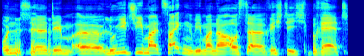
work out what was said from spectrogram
und äh, dem äh, Luigi mal zeigen, wie man da aus da richtig brät.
